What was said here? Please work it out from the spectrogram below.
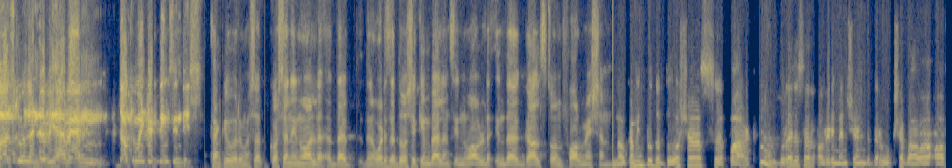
gallstones and uh, we have um, documented things in this. Thank you very much sir. Question involved uh, that you know, what is the doshic imbalance involved in the gallstone formation? Now coming to the doshas uh, part Gururaja sir already mentioned the ruksha bhava of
